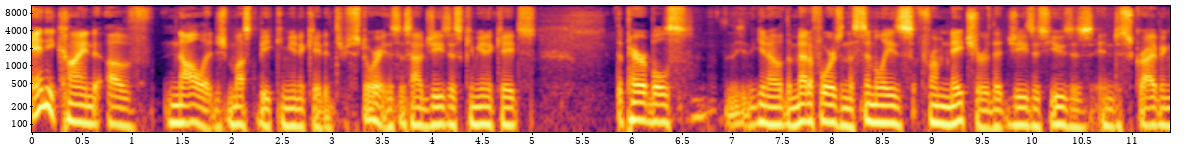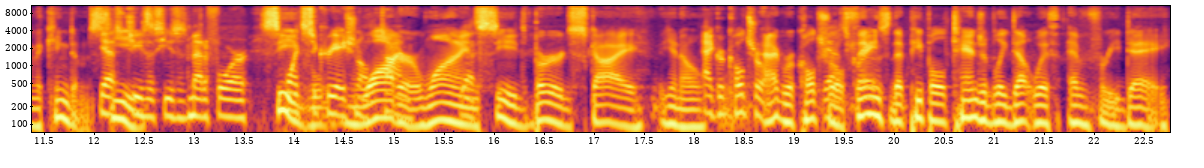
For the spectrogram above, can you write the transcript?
any kind of knowledge must be communicated through story. This is how Jesus communicates the parables, you know, the metaphors and the similes from nature that Jesus uses in describing the kingdom. yes Seeds, jesus uses metaphor seeds, points to creation all water, the time wine, Yes. seeds, birds, sky, you know, Agricultural. agricultural Yes, great. things that people tangibly dealt with every day.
